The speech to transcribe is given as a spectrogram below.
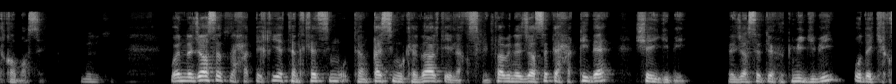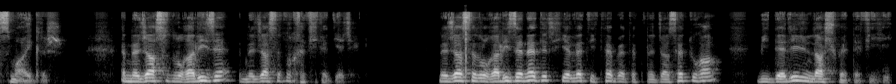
yıkaması. Belirti. Ve necasetul hakikiye tenkesimu, tenkesimu kezalike ile kısmı. Tabi necaseti hakki de şey gibi, necaseti hükmü gibi o da iki kısma ayrılır. En necasetul galize, en necasetul hafife diyecek. Necasetul galize nedir? Yelleti tebetet necasetuha bi delilin la şüphete fihi.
